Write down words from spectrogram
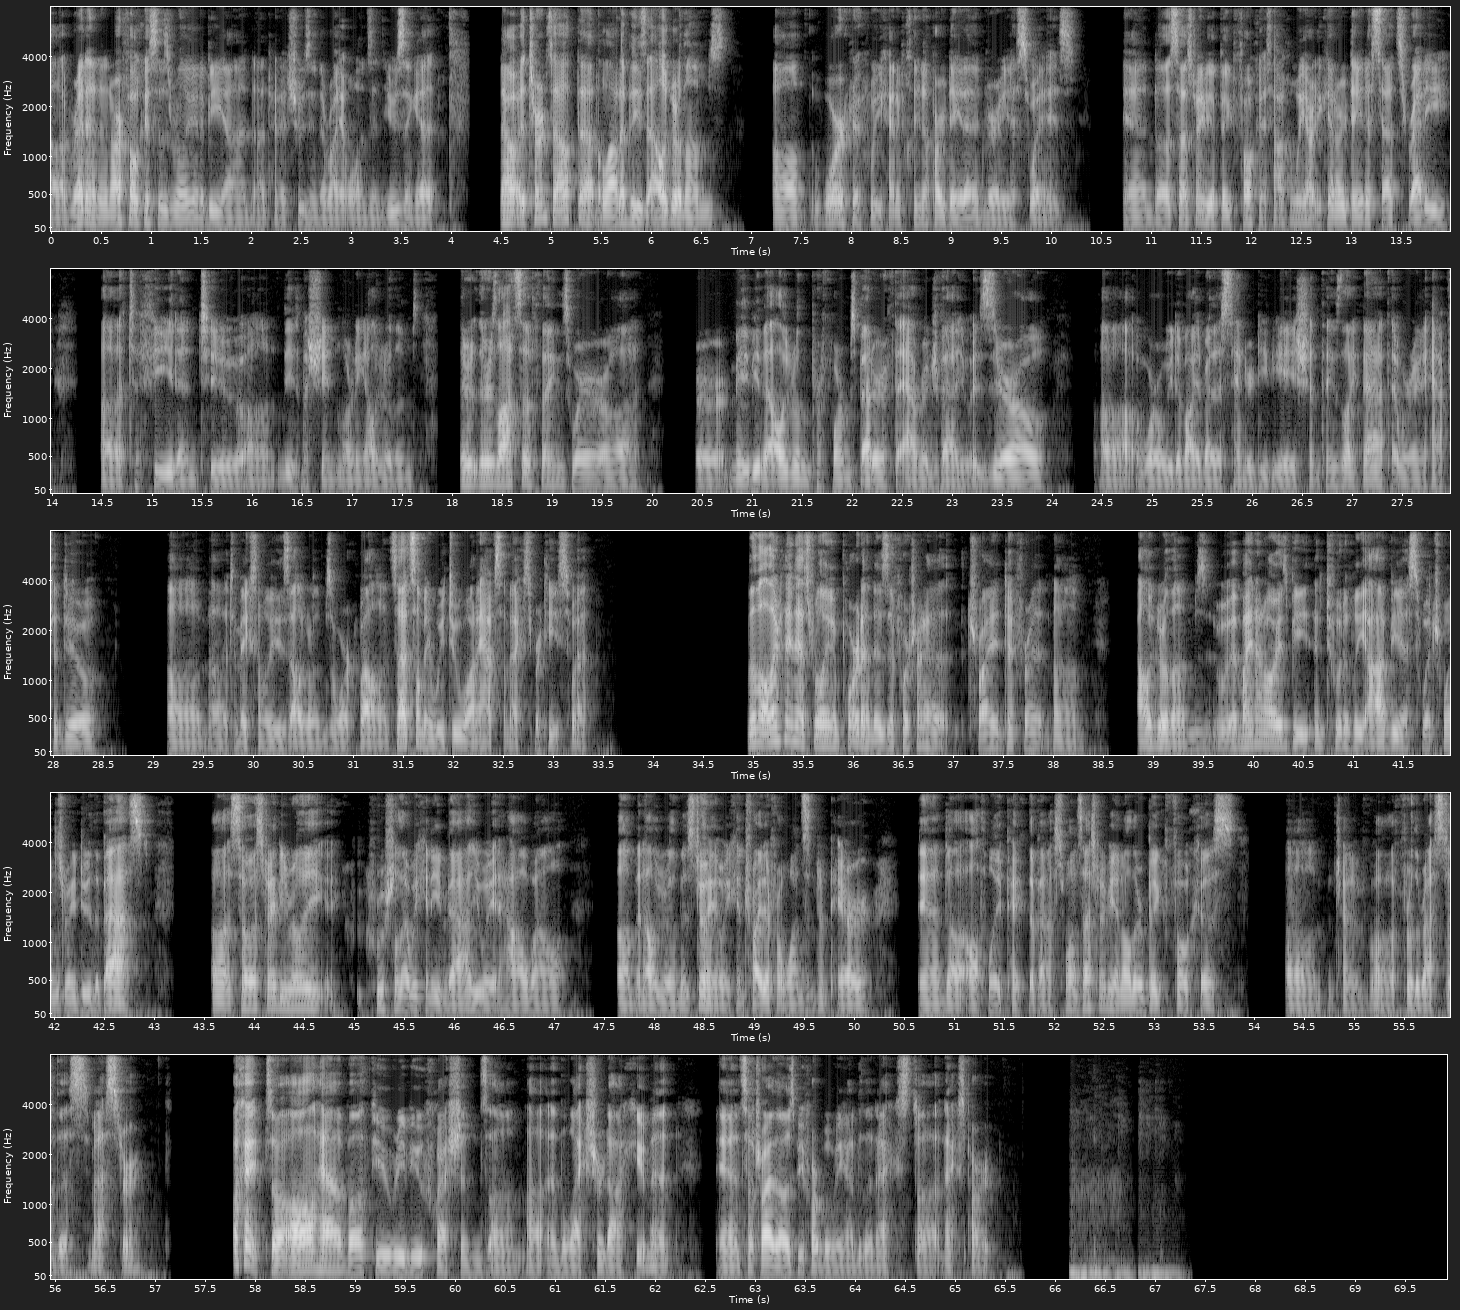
uh, written and our focus is really going to be on, on kind of choosing the right ones and using it. Now it turns out that a lot of these algorithms um, work if we kind of clean up our data in various ways. And uh, so that's going to be a big focus. How can we get our data sets ready uh, to feed into um, these machine learning algorithms? There, there's lots of things where uh, where maybe the algorithm performs better if the average value is zero uh, where we divide by the standard deviation, things like that that we're going to have to do um, uh, to make some of these algorithms work well. And so that's something we do want to have some expertise with. Then the other thing that's really important is if we're trying to try different um, algorithms, it might not always be intuitively obvious which one's going to do the best. Uh, so it's going to be really crucial that we can evaluate how well um, an algorithm is doing. And we can try different ones and compare and uh, ultimately pick the best ones. That's going to be another big focus um, kind of uh, for the rest of this semester. Okay, so I'll have a few review questions um, uh, in the lecture document, and so try those before moving on to the next uh, next part.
